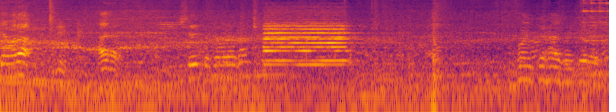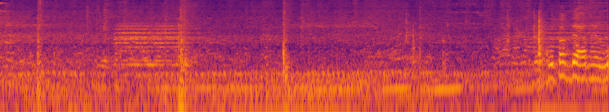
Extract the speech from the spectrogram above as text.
ক্যামেরা হ্যাঁ হ্যাঁ সেই তো ক্যামেরাটা পয়েন্টে হ্যাঁ কোথার দেখা নেব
